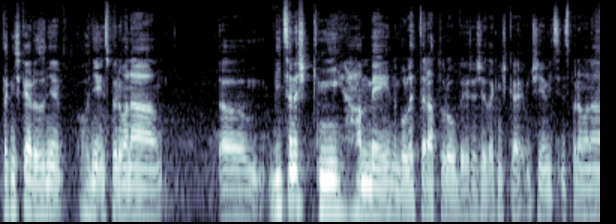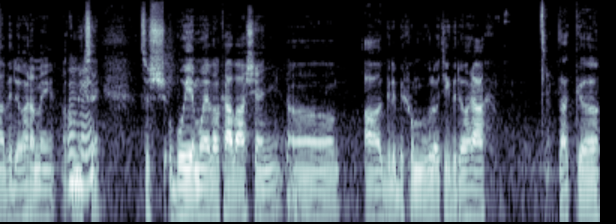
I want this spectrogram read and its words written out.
ta knižka je rozhodně hodně inspirovaná uh, více než knihami nebo literaturou bych řekl, že ta knižka je určitě víc inspirovaná videohrami a komiksy, mm-hmm. což obojí je moje velká vášeň. Uh, a kdybychom mluvili o těch videohrách, tak uh,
